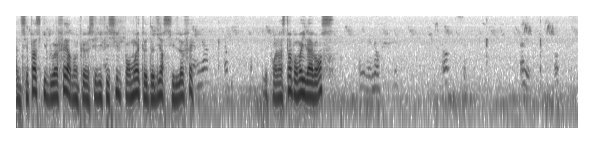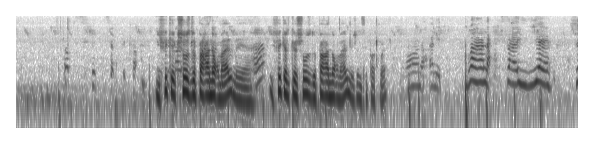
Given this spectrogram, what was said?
ne sais pas ce qu'il doit faire, donc euh, c'est difficile pour moi de te dire s'il le fait. Pour l'instant, pour moi, il avance. Il fait quelque chose de paranormal, mais euh, il fait quelque chose de paranormal, mais je ne sais pas quoi. Voilà, allez. Voilà. Ça y est. Je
